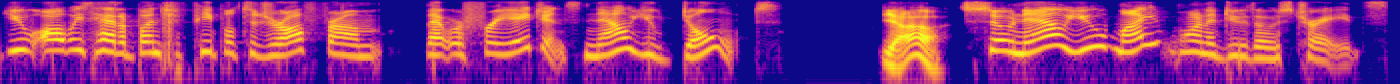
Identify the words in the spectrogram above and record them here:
you always had a bunch of people to draw from that were free agents. Now you don't. Yeah, So now you might want to do those trades.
